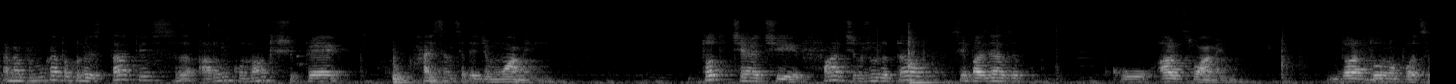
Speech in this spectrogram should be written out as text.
dar mi-a provocat o curiozitate să arunc un ochi și pe hai să înțelegem oamenii. Tot ceea ce faci în jurul tău se bazează cu alți oameni. Doar tu nu poți să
